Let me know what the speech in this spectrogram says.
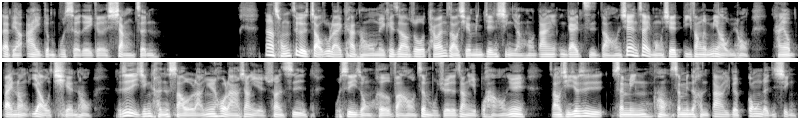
代表爱跟不舍的一个象征。那从这个角度来看哈，我们也可以知道说，台湾早期的民间信仰哈，大家应该知道，现在在某些地方的庙宇哈。还有拜那种药签哦，可是已经很少了啦，因为后来好像也算是不是一种合法哦，政府觉得这样也不好，因为早期就是神明哦，神明的很大一个功能性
